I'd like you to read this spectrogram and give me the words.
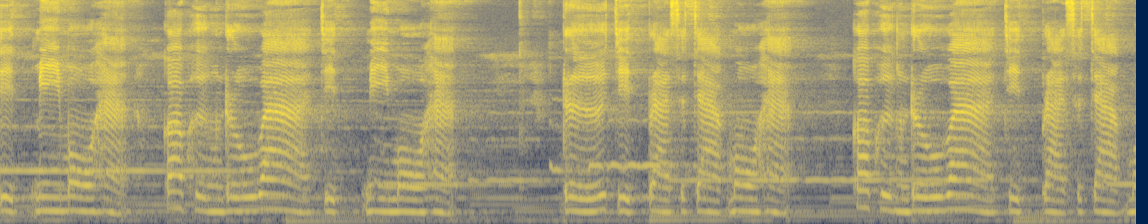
จิตมีโมหะ ก็พึงรู้ว่าจิตมีโมหะ หรือจิตปราศจากโมหะ ก็พึงรู้ว่าจิตปราศจากโม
